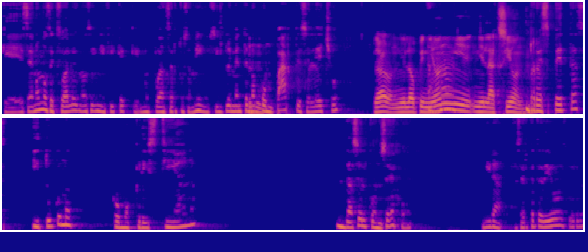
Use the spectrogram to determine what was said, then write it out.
Que sean homosexuales no significa que no puedan ser tus amigos, simplemente no compartes el hecho. Claro, ni la opinión ni, ni, la acción. Respetas y tú como, como cristiano das el consejo. Mira, acércate a Dios, ¿verdad?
